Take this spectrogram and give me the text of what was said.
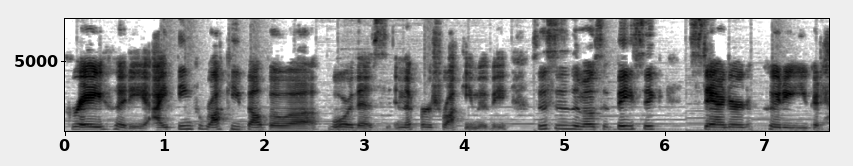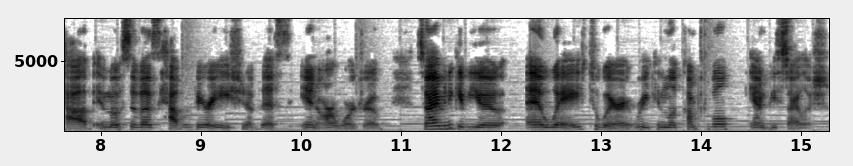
gray hoodie. I think Rocky Balboa wore this in the first Rocky movie. So this is the most basic standard hoodie you could have and most of us have a variation of this in our wardrobe. So I'm going to give you a, a way to wear it where you can look comfortable and be stylish.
